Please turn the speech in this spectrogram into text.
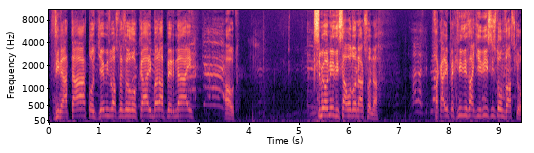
Δυνατά το γέμισμα στο δεύτερο δοκάρι, μπάλα περνάει. Out. Σημεωνίδης από τον άξονα. Θα κάνει παιχνίδι, θα γυρίσει στον δάσκιο.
